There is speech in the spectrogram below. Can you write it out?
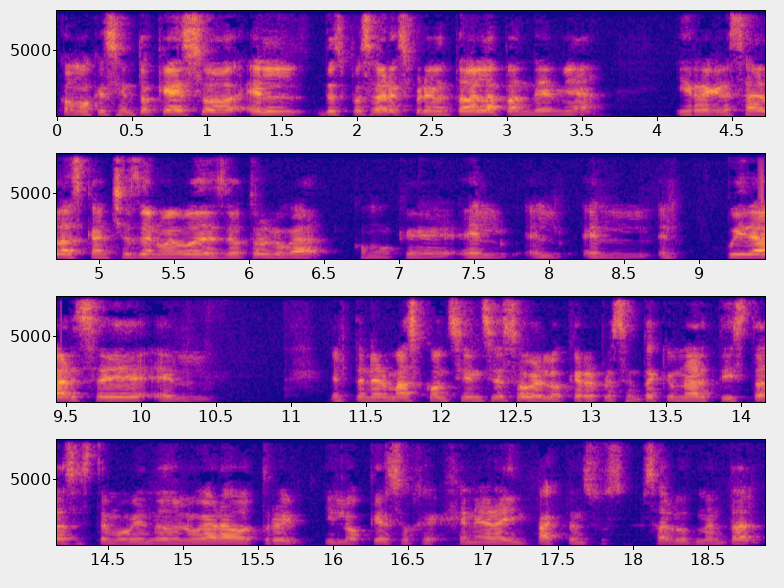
Como que siento que eso, el después de haber experimentado la pandemia y regresar a las canchas de nuevo desde otro lugar, como que el, el, el, el cuidarse, el, el tener más conciencia sobre lo que representa que un artista se esté moviendo de un lugar a otro y, y lo que eso ge- genera impacto en su salud mental.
